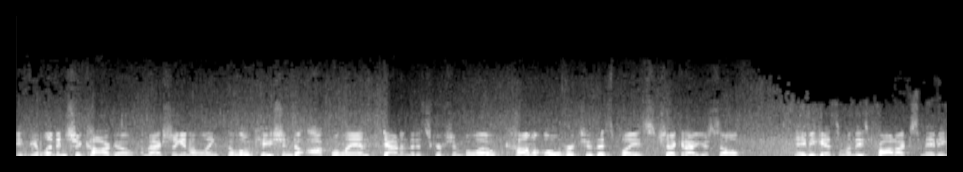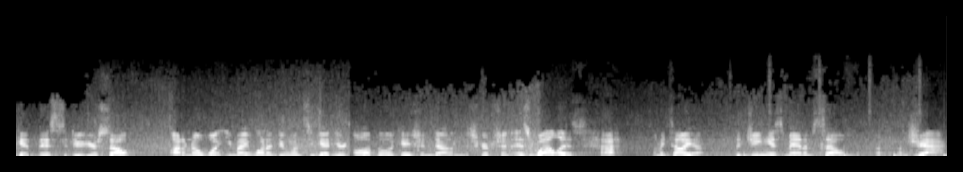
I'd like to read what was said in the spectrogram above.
If you live in Chicago, I'm actually gonna link the location to Aqualand down in the description below. Come over to this place, check it out yourself. Maybe get some of these products, maybe get this to do yourself. I don't know what you might wanna do once you get here. I'll have the location down in the description. As well as, ha, let me tell you, the genius man himself, Jack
